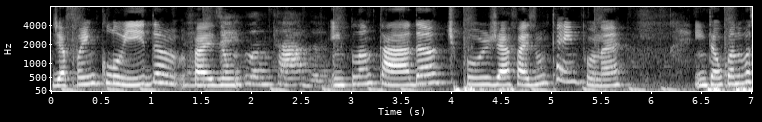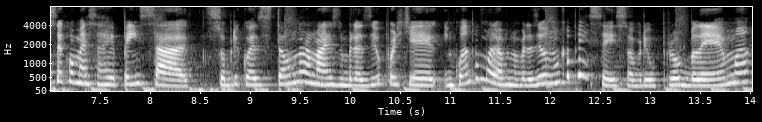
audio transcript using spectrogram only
já foi incluída é, faz tá um implantada. Implantada, tipo, já faz um tempo, né? Então, quando você começa a repensar sobre coisas tão normais no Brasil, porque enquanto eu morava no Brasil, eu nunca pensei sobre o problema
